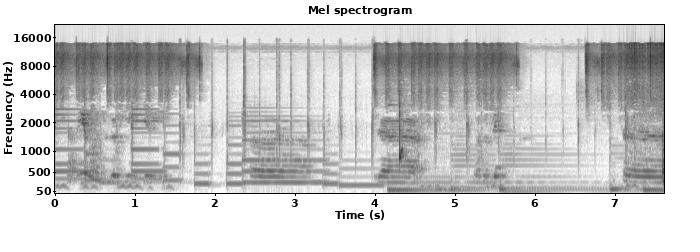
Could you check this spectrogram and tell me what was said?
Tapi emang juga bikin eh, nggak maksudnya eh,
